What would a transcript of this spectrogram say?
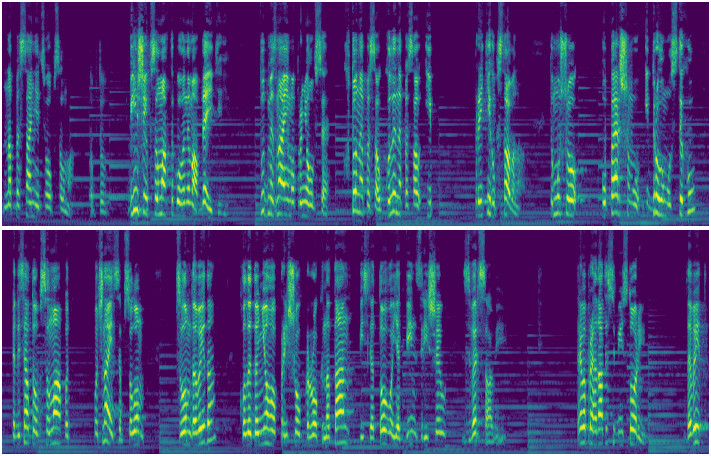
написання цього псалма. Тобто в інших псалмах такого нема, в деяких є. Тут ми знаємо про нього все. Хто написав, коли написав і при яких обставинах. Тому що у першому і другому стиху 50-го псалма починається псалом, псалом Давида, коли до нього прийшов пророк Натан після того, як він зрішив з Версавією. Треба пригадати собі історію. Давид,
